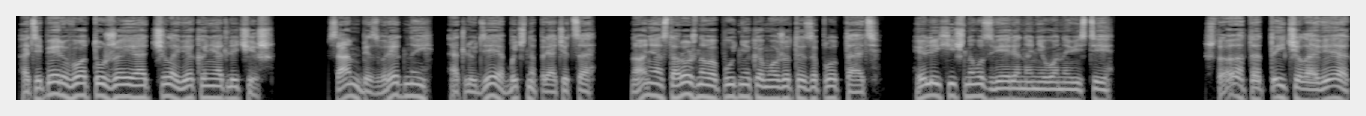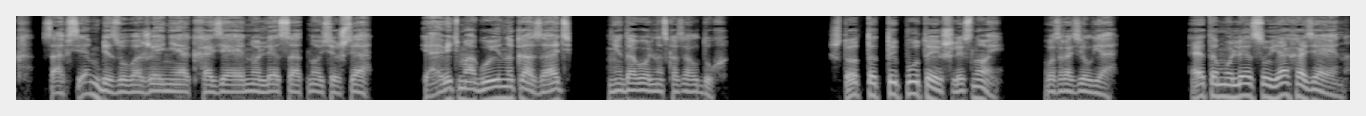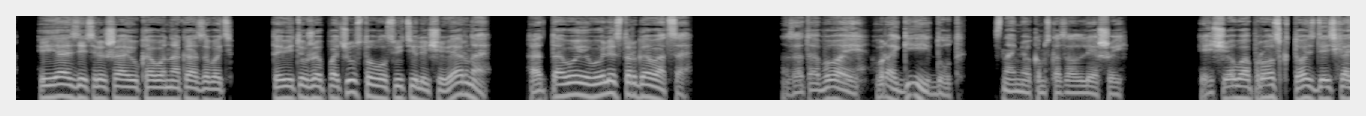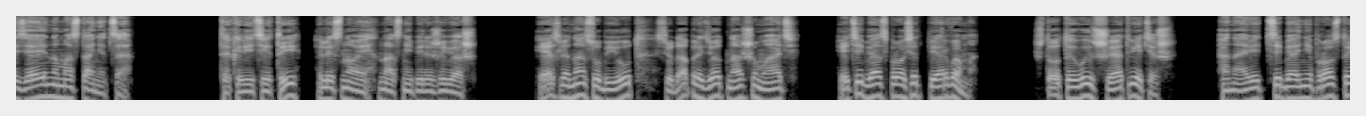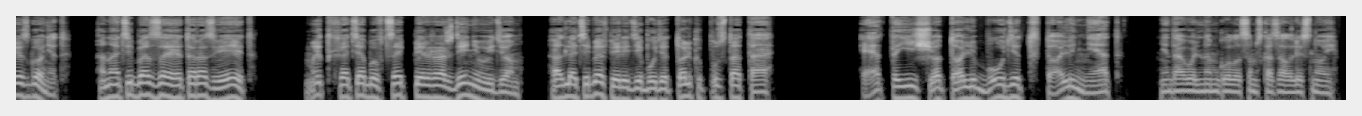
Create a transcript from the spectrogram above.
А теперь вот уже и от человека не отличишь. Сам безвредный, от людей обычно прячется, но неосторожного путника может и заплутать, или хищного зверя на него навести. «Что-то ты, человек, совсем без уважения к хозяину леса относишься. Я ведь могу и наказать», — недовольно сказал дух. «Что-то ты путаешь, лесной», — возразил я. «Этому лесу я хозяин, и я здесь решаю, кого наказывать. Ты ведь уже почувствовал святилище, верно? Оттого и вылез торговаться». «За тобой враги идут», — с намеком сказал Леший. Еще вопрос, кто здесь хозяином останется». «Так ведь и ты, лесной, нас не переживешь. Если нас убьют, сюда придет наша мать, и тебя спросят первым, что ты высший ответишь? Она ведь тебя не просто изгонит. Она тебя за это развеет. Мы-то хотя бы в цепь перерождения уйдем, а для тебя впереди будет только пустота. Это еще то ли будет, то ли нет, недовольным голосом сказал лесной.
